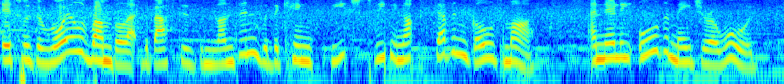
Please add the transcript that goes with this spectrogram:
It was a royal rumble at the BAFTAs in London with the King's Speech sweeping up seven gold masks and nearly all the major awards.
